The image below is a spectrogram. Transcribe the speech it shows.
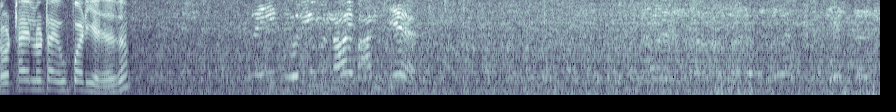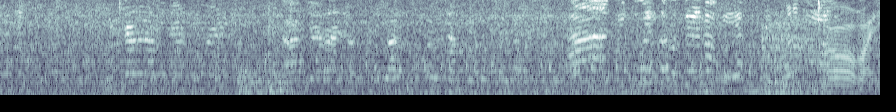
લોઠાઈ લોઠાઈ ઉપાડીએ છે એ દોરીઓમાં નવાઈ બાંધજે આ પીટું હોય તો બધું એના કે ઓ ભાઈ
